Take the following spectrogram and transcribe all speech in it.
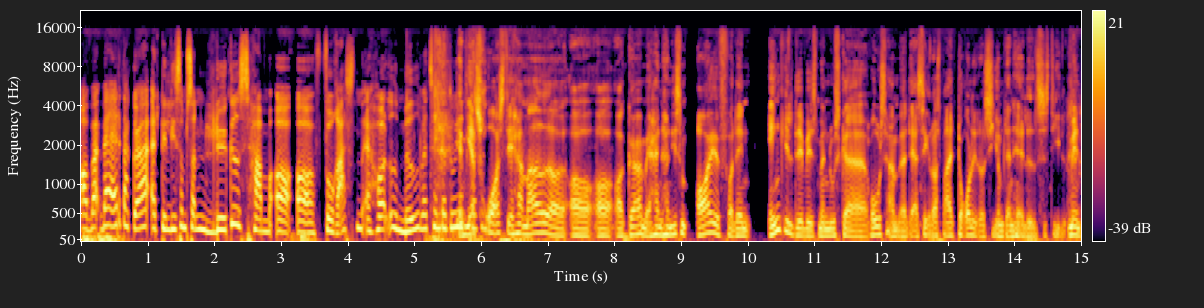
Og hvad, hvad er det, der gør, at det ligesom sådan lykkedes ham at, at få resten af holdet med? Hvad tænker du, Jamen, jeg tror også, det har meget at, at, at, at gøre med, han har ligesom øje for den enkelte, hvis man nu skal rose ham. Det er sikkert også meget dårligt at sige om den her ledelsestil. Men,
